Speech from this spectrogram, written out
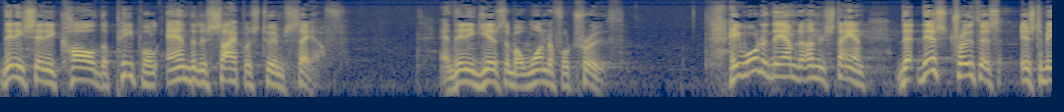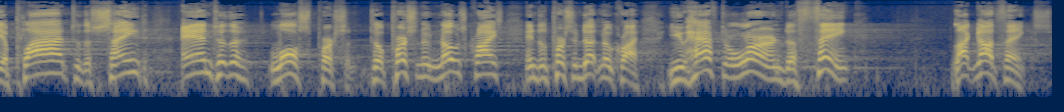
Then he said he called the people and the disciples to himself. And then he gives them a wonderful truth. He wanted them to understand that this truth is, is to be applied to the saint and to the lost person, to a person who knows Christ and to the person who doesn't know Christ. You have to learn to think like God thinks.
